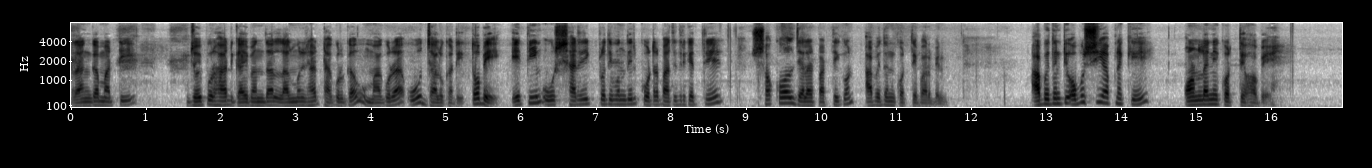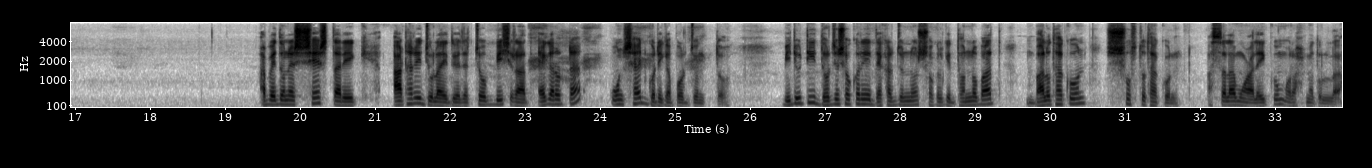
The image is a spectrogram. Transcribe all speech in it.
রাঙ্গামাটি জয়পুরহাট, গাইবান্ধা, লালমনিরহাট, ঠাকুরগাঁও, মাগুরা ও জালুকাঠি তবে এতিম ও শারীরিক প্রতিবন্ধীর কোটার প্রার্থীদের ক্ষেত্রে সকল জেলার প্রার্থীগণ আবেদন করতে পারবেন। আবেদনটি অবশ্যই আপনাকে অনলাইনে করতে হবে। আবেদনের শেষ তারিখ আঠারোই জুলাই দু হাজার চব্বিশ রাত এগারোটা উনষাট ঘটিকা পর্যন্ত। ভিডিওটি ধৈর্য সহকারে দেখার জন্য সকলকে ধন্যবাদ। ভালো থাকুন সুস্থ থাকুন। আসসালামু আলাইকুম রহমতুল্লাহ।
